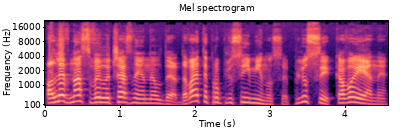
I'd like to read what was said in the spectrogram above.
але в нас величезний НЛД. Давайте про плюси і мінуси. Плюси, КВНи,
